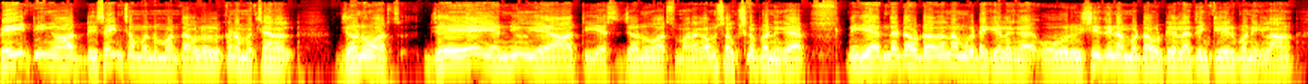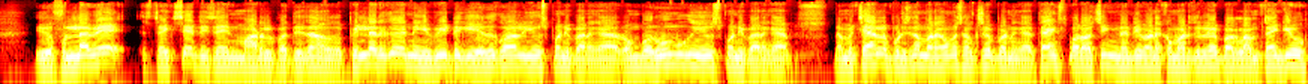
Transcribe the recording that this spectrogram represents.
பெயிண்டிங் ஆர்ட் டிசைன் சம்மந்தமான தகவல்களுக்கு நம்ம சேனல் ஜனுவார்ஸ் ஜேஏஎன்யூஏஆர்டிஎஸ் ஜனுவார்ஸ் மறக்காமல் சப்ஸ்கிரைப் பண்ணுங்கள் நீங்கள் எந்த டவுட்டாக இருந்தாலும் நம்மக்கிட்ட கேளுங்க. ஒவ்வொரு விஷயத்தையும் நம்ம டவுட் எல்லாத்தையும் கிளியர் பண்ணிக்கலாம். இது ஃபுல்லாகவே ஸ்ட்ரக்சர் டிசைன் மாடல் பற்றி தான் இது பில்லருக்கு நீங்கள் வீட்டுக்கு எதுக்கு யூஸ் பண்ணி பாருங்கள் ரொம்ப ரூமுக்கும் யூஸ் பண்ணி பாருங்கள் நம்ம சேனல் பிடிச்சா மறக்காமல் சப்ஸ்கிரைப் பண்ணுங்கள் தேங்க்ஸ் ஃபார் வாட்சிங் நன்றி வணக்கம். அடுத்த பார்க்கலாம். தேங்க்யூ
